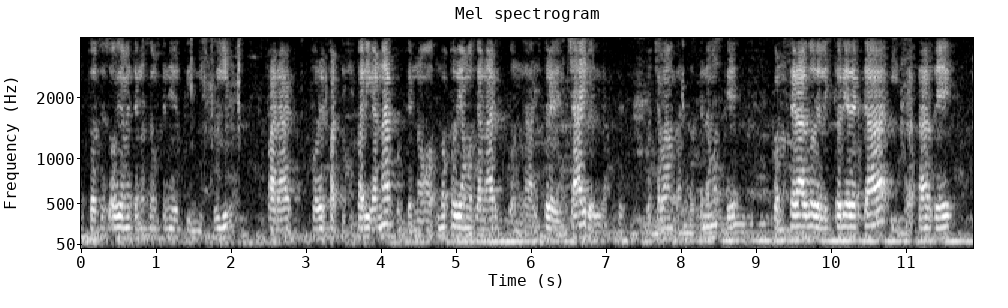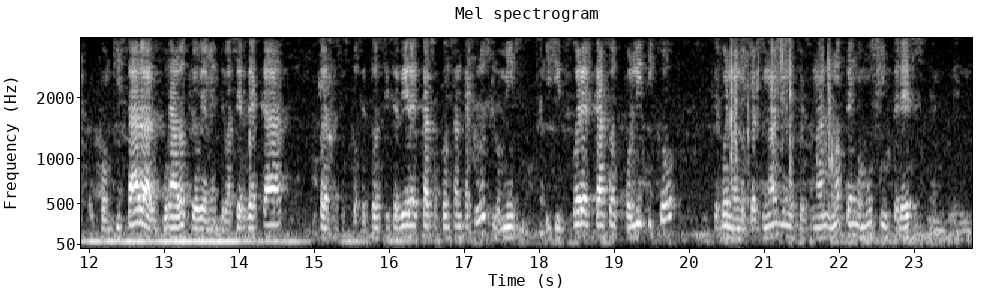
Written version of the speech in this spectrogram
Entonces, obviamente nos hemos tenido que inmiscuir para poder participar y ganar, porque no, no podíamos ganar con la historia del Chairo, digamos, de Cochabamba. Entonces, tenemos que conocer algo de la historia de acá y tratar de conquistar al jurado, que obviamente va a ser de acá, todas esas cosas. Entonces, si se diera el caso con Santa Cruz, lo mismo. Y si fuera el caso político, que bueno, en lo personal, yo en lo personal no tengo mucho interés en,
